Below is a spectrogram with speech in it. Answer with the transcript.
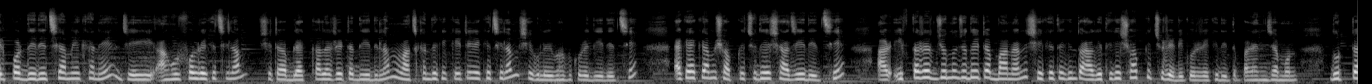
এরপর দিয়ে দিচ্ছি আমি এখানে যে আঙুর ফল রেখেছিলাম, সেটা ব্ল্যাক কালার এটা দিয়ে দিলাম। মাঝখান থেকে কেটে রেখেছিলাম, সেগুলো এইভাবে করে দিয়ে দিচ্ছি। একে একে আমি সব কিছু দিয়ে সাজিয়ে দিচ্ছি। আর ইফতারের জন্য যদি এটা বানান, সেক্ষেত্রে কিন্তু আগে থেকে সব কিছু রেডি করে রেখে দিতে পারেন। যেমন দুধটা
